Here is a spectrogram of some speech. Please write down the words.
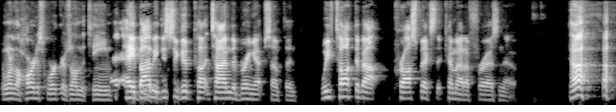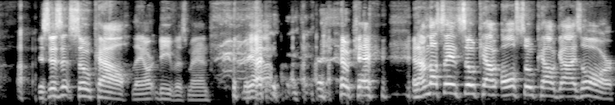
and one of the hardest workers on the team. Hey, Bobby, this is a good time to bring up something. We've talked about prospects that come out of Fresno. this isn't SoCal. They aren't divas, man. Yeah. okay. And I'm not saying SoCal, all SoCal guys are,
